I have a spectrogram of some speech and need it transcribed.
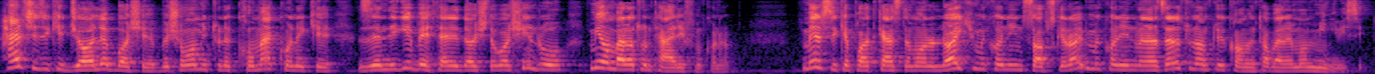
هر چیزی که جالب باشه به شما می‌تونه کمک کنه که زندگی بهتری داشته باشین رو میام براتون تعریف می‌کنم. مرسی که پادکست ما رو لایک می‌کنین subscribe می‌کنین و نظرتون هم توی کامنت ها برای ما می‌نویسید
